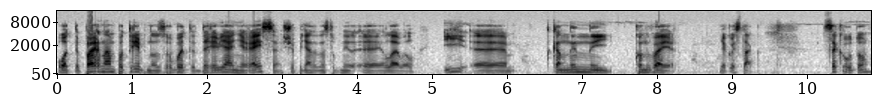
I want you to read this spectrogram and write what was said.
От, тепер нам потрібно зробити дерев'яні рейси, щоб підняти наступний е, левел. І е, тканинний конвейер. Якось так. Це круто,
